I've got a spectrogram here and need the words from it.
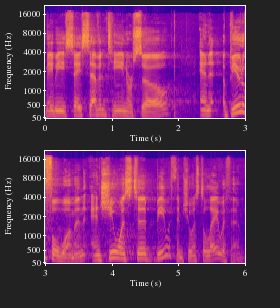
maybe say 17 or so, and a beautiful woman, and she wants to be with him. She wants to lay with him.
